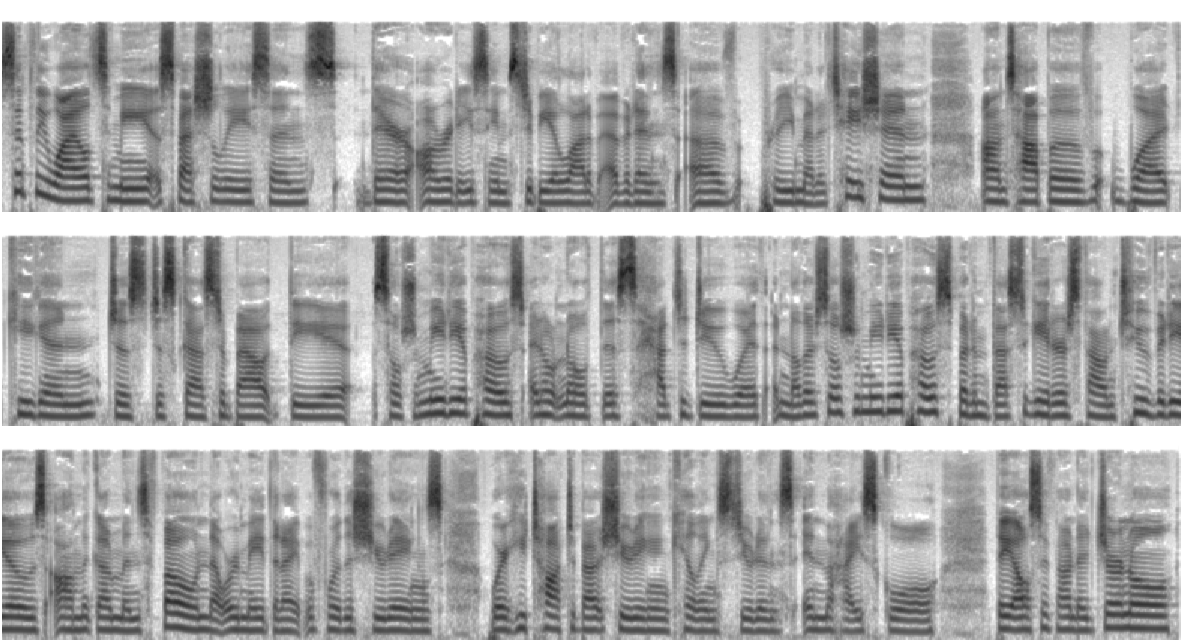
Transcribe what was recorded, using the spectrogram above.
simply wild to me, especially since there already seems to be a lot of evidence of premeditation on top of what Keegan just discussed about the social media post. I don't know if this had to do with another social media post, but investigators found two videos on the gunman's phone that were made the night before the shootings where he talked about shooting and killing students in the high school. They also found a journal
